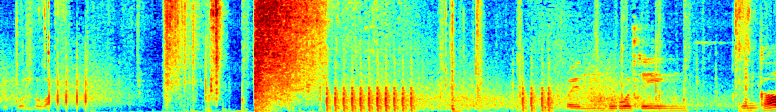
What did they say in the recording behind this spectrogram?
ทุกคนบอกว่าเป็นตัว จริงเป็นเขา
